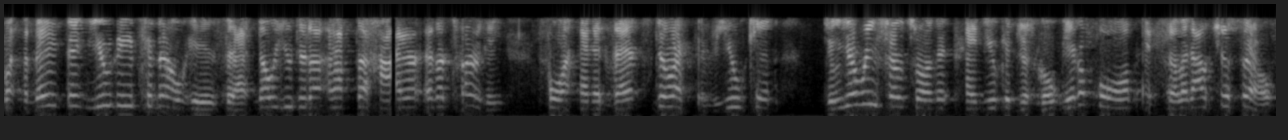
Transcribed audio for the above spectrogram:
But the main thing you need to know is that no, you do not have to hire an attorney for an advance directive. You can do your research on it, and you can just go get a form and fill it out yourself,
